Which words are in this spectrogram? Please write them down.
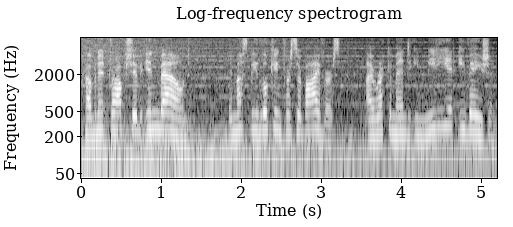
Covenant dropship inbound. They must be looking for survivors. I recommend immediate evasion.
